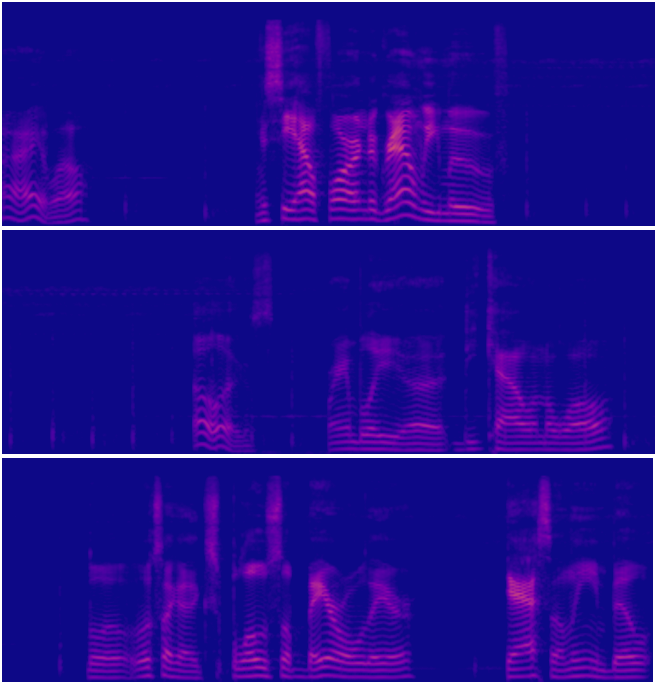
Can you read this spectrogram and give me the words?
All right, well. Let's see how far underground we move. Oh, look. it's Rambley uh, decal on the wall. Lo- looks like an explosive barrel there. Gasoline built.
